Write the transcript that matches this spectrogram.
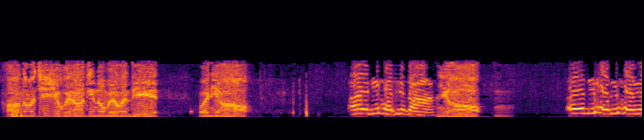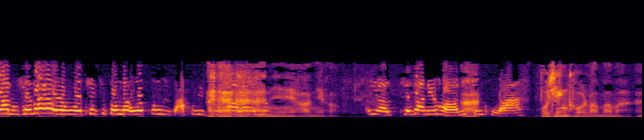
好，那么继续回答听众朋友问题。喂，你好，哎，你好，台长。你好，嗯，哎，你好，你好呀，鲁台长，哎呦，我太激动了，我终于打通你电话了。哎呦，你好，你好，哎呀，台长你好，你哎辛苦了。不辛苦，老妈妈，嗯，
